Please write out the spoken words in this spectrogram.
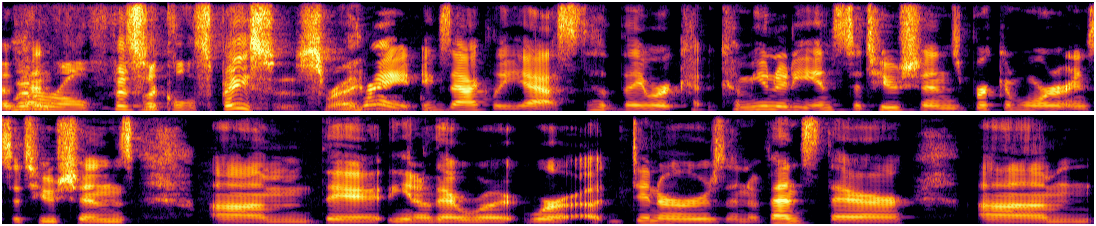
literal physical spaces right? Right exactly yes. They were co- community institutions brick and mortar institutions. Um, they you know there were, were uh, dinners and events there. Um,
